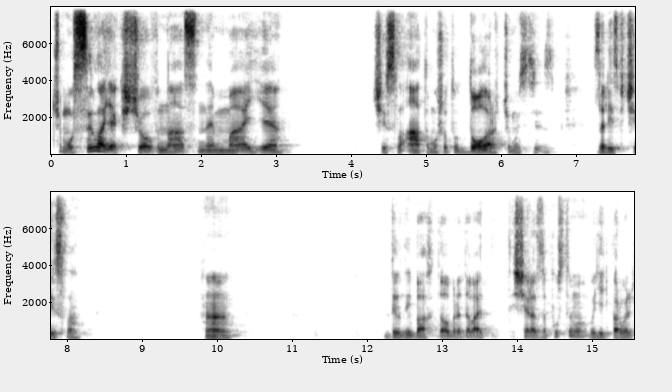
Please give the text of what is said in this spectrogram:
Чому сила, якщо в нас немає числа? А, тому що тут долар чомусь заліз в числа. Ха. Дивний баг. Добре, давайте ще раз запустимо. Введіть пароль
